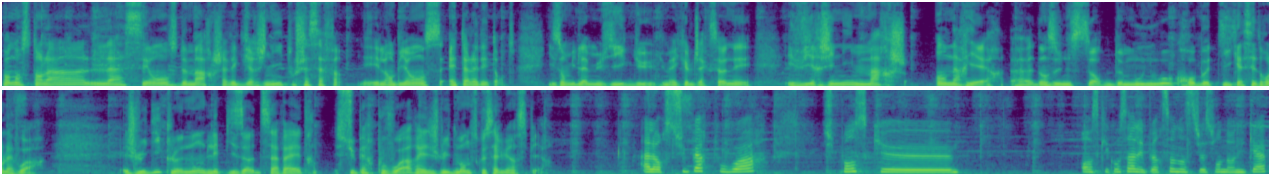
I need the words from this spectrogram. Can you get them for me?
Pendant ce temps-là, la séance de marche avec Virginie touche à sa fin et l'ambiance est à la détente. Ils ont mis de la musique, du, Michael Jackson et, et Virginie marche en arrière euh, dans une sorte de moonwalk robotique assez drôle à voir. Je lui dis que le nom de l'épisode, ça va être Super pouvoir et je lui demande ce que ça lui inspire. Alors, super pouvoir, je pense que en ce qui concerne les personnes en situation de handicap,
